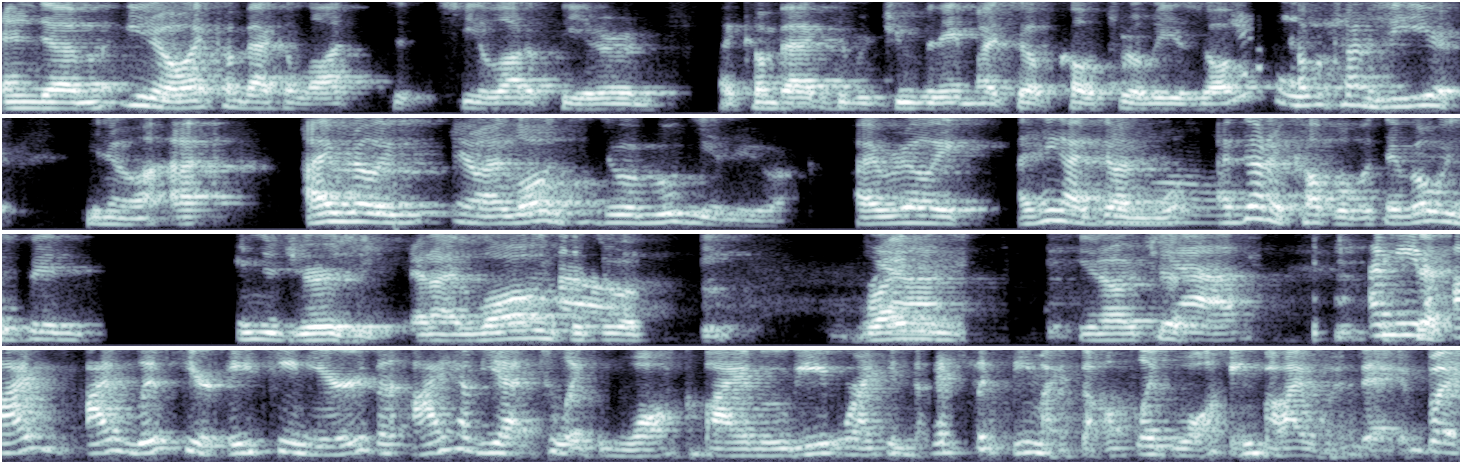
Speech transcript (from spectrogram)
And um, you know, I come back a lot to see a lot of theater, and I come back to rejuvenate myself culturally as well. Yeah. A couple times a year. You know, I I really, you know, I long to do a movie in New York. I really, I think I've done I've done a couple, but they've always been in New Jersey, and I long to do a movie right Yeah. in, you know, just. yeah. I mean, except- I've I've lived here 18 years and I have yet to like walk by a movie where I can I just like, see myself like walking by one day. But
